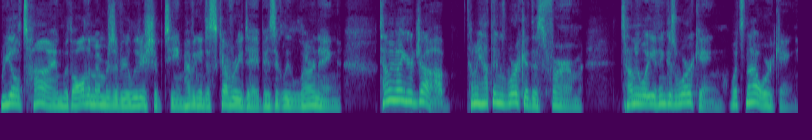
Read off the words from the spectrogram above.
real time with all the members of your leadership team, having a discovery day, basically learning. Tell me about your job. Tell me how things work at this firm. Tell me what you think is working, what's not working,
